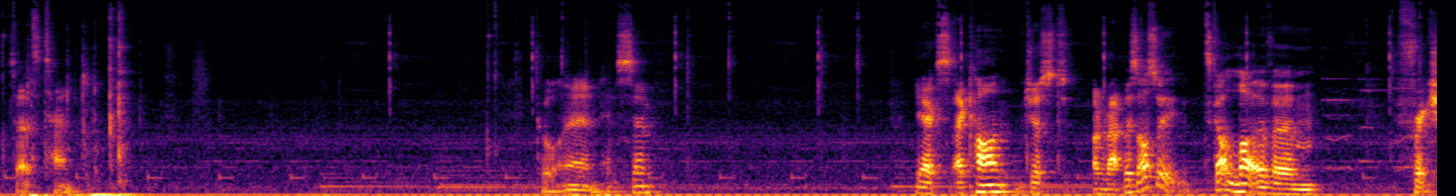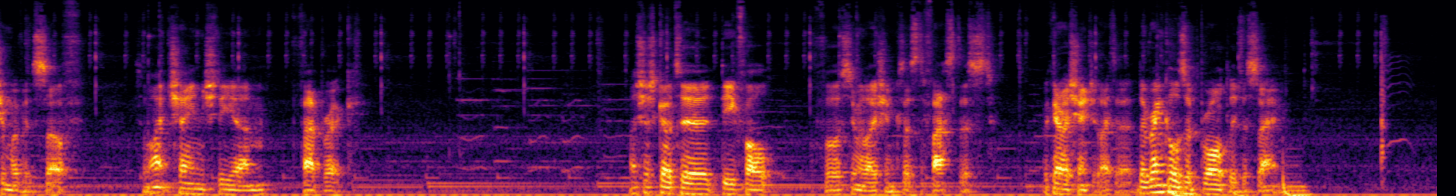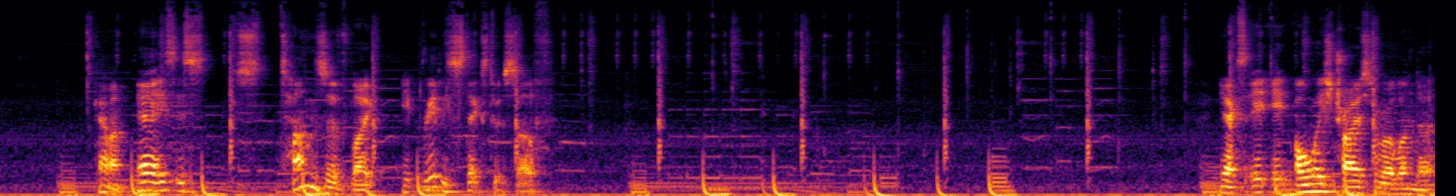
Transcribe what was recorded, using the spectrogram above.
So that's 10. Cool, and hit sim. Yeah, I can't just unwrap this. Also, it's got a lot of um, friction with itself. So I might change the um, fabric. Let's just go to default for simulation because that's the fastest. We can always change it later. The wrinkles are broadly the same. Come on. Yeah, it's, it's, it's tons of, like, it really sticks to itself. Yeah, it, it always tries to roll under.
